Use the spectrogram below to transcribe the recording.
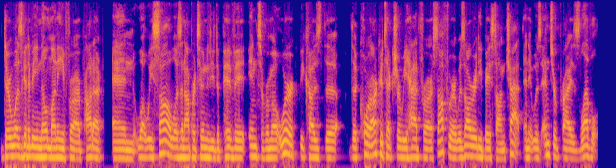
there was going to be no money for our product and what we saw was an opportunity to pivot into remote work because the the core architecture we had for our software was already based on chat and it was enterprise level.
